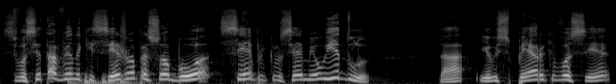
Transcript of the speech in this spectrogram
Se você tá vendo que seja uma pessoa boa, sempre, porque você é meu ídolo tá? E eu espero que você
